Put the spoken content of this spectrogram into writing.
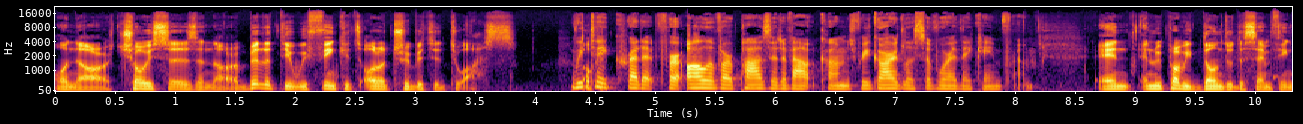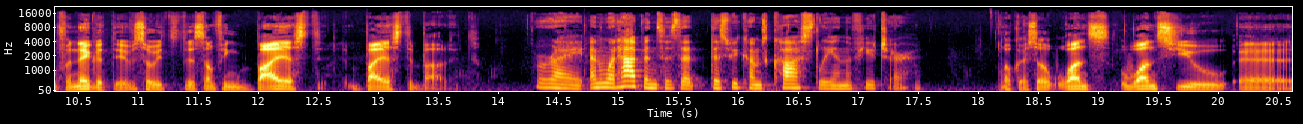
on our choices and our ability. We think it's all attributed to us. We okay. take credit for all of our positive outcomes, regardless of where they came from and and we probably don't do the same thing for negative so it's there's something biased biased about it. Right. And what happens is that this becomes costly in the future. Okay so once once you uh,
